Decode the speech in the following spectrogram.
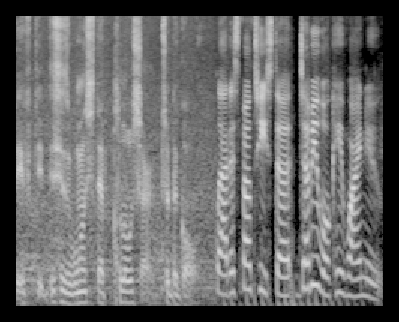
if this is one step closer to the goal. Gladys Bautista, WLKY News.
